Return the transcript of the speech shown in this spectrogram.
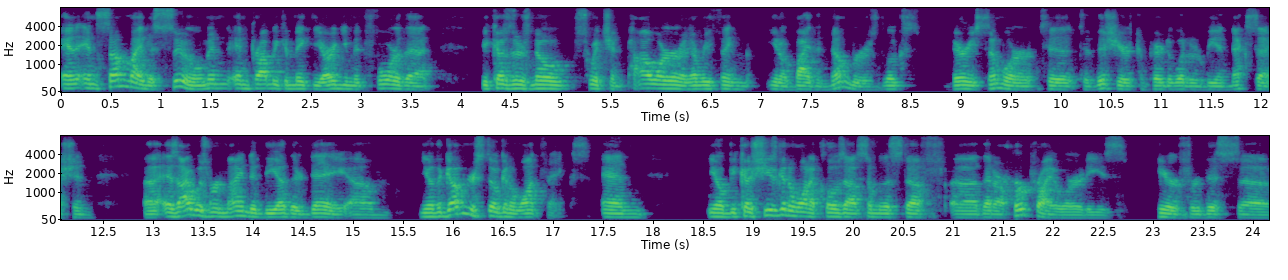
and, and some might assume, and, and probably can make the argument for that, because there's no switch in power and everything, you know, by the numbers looks very similar to, to this year compared to what it'll be in next session. Uh, as I was reminded the other day, um, you know, the governor's still going to want things. And, you know, because she's going to want to close out some of the stuff uh, that are her priorities here for this uh,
